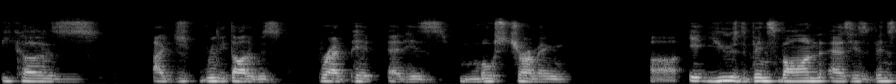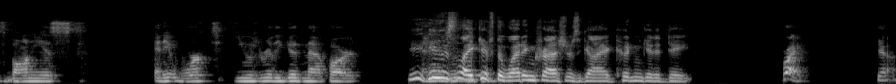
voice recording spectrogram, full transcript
because I just really thought it was Brad Pitt at his most charming uh, it used Vince Vaughn as his Vince Vaughniest, and it worked. He was really good in that part. He, he was like if the Wedding Crashers guy couldn't get a date. Right. Yeah.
